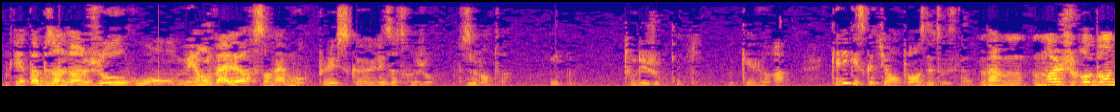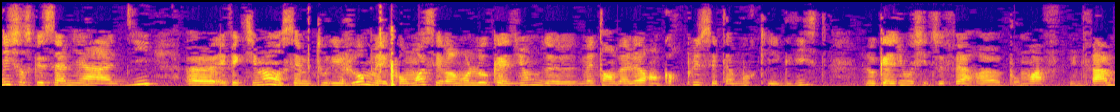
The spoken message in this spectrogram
Donc il n'y a pas besoin d'un jour où on met en valeur son amour plus que les autres jours, selon toi? Tous les jours comptent. Ok Laura. Kelly, qu'est-ce que tu en penses de tout ça? Ben, moi, je rebondis sur ce que Samia a dit. Euh, effectivement, on s'aime tous les jours, mais pour moi, c'est vraiment l'occasion de mettre en valeur encore plus cet amour qui existe. L'occasion aussi de se faire, euh, pour moi, une femme,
